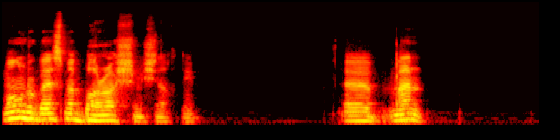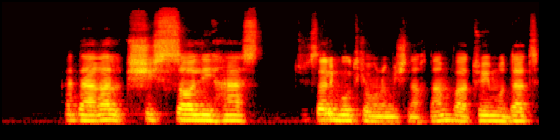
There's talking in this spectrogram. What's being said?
ما اون رو به اسم باراش میشناختیم. من حداقل 6 سالی هست 6 سالی بود که اون رو میشناختم و توی این مدت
